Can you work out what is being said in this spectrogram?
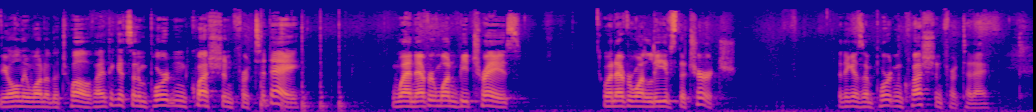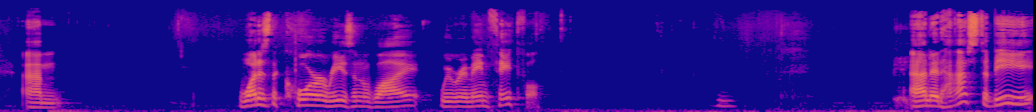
The only one of the twelve. I think it's an important question for today when everyone betrays, when everyone leaves the church. I think it's an important question for today. Um, what is the core reason why we remain faithful? And it has to be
